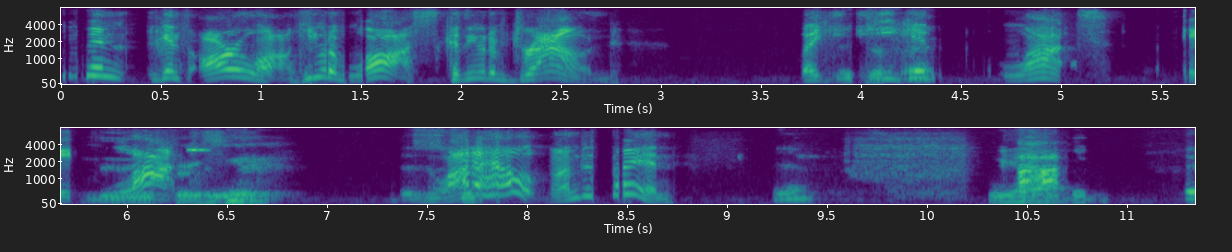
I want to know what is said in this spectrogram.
even against Arlong, he would have lost because he would have drowned. Like, It's he gets lots, a This is lot. This is a lot of help. I'm just saying. Yeah. We have the, uh,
